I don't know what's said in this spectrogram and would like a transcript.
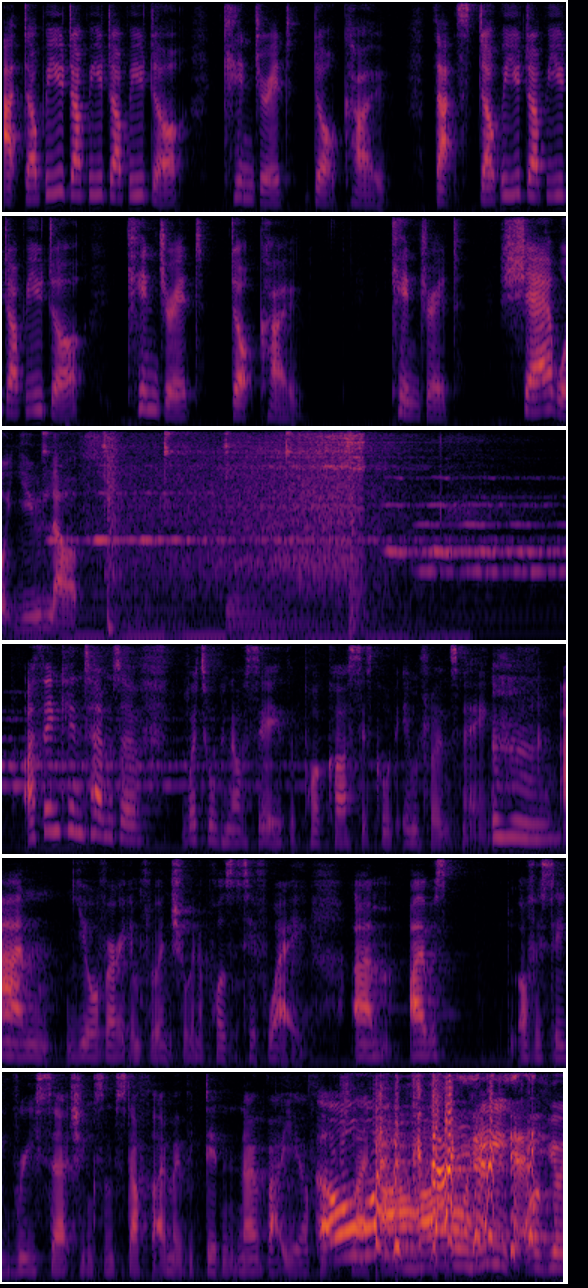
at www.kindred.co. That's www.kindred.co. Kindred. Share what you love. I think in terms of we're talking obviously the podcast is called Influence Me, Mm-hmm. and you're very influential in a positive way. Um, I was obviously researching some stuff that I maybe didn't know about you. I've watched Oh like a whole heap of your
